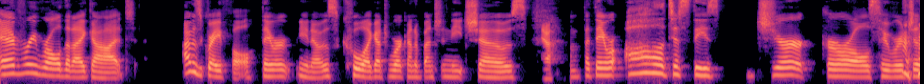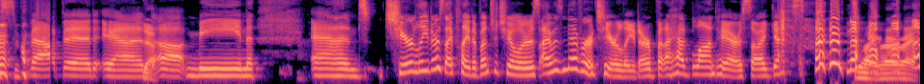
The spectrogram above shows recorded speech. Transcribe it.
every role that I got, I was grateful. They were, you know, it was cool. I got to work on a bunch of neat shows, yeah. but they were all just these jerk girls who were just vapid and yeah. uh, mean and cheerleaders. I played a bunch of cheerleaders. I was never a cheerleader, but I had blonde hair, so I guess I don't know. Right, right, right.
